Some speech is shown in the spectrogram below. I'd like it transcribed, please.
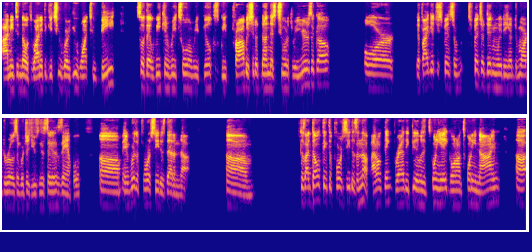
I need to know. Do I need to get you where you want to be so that we can retool and rebuild? Because we probably should have done this two or three years ago. Or if I get you Spencer Spencer Dinwiddie and DeMar DeRozan, we're just using this as an example, um, and we're the four seed, is that enough? Um, because I don't think the four seed is enough. I don't think Bradley Beal was at 28 going on 29. Uh,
